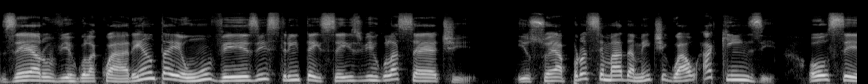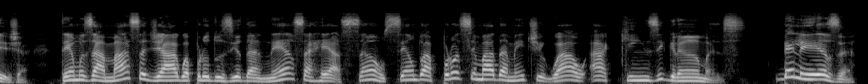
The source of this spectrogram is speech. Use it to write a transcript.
0,41 vezes 36,7. Isso é aproximadamente igual a 15, ou seja, temos a massa de água produzida nessa reação sendo aproximadamente igual a 15 gramas. Beleza!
